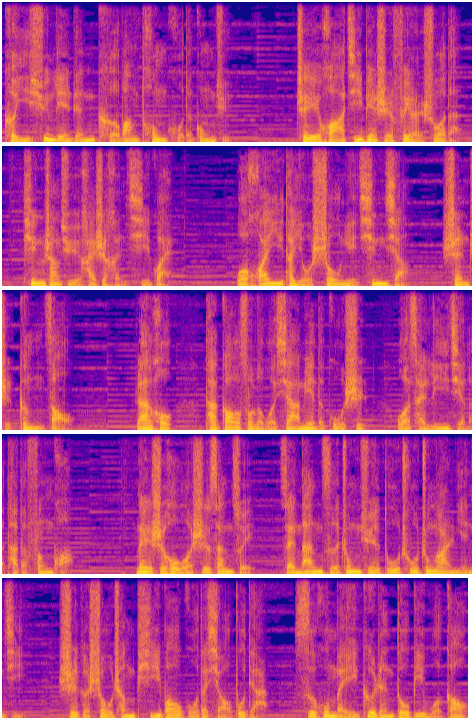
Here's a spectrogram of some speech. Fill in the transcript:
可以训练人渴望痛苦的工具。这话即便是菲尔说的，听上去还是很奇怪。我怀疑他有受虐倾向，甚至更糟。然后他告诉了我下面的故事，我才理解了他的疯狂。那时候我十三岁。在男子中学读初中二年级，是个瘦成皮包骨的小不点儿，似乎每个人都比我高。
